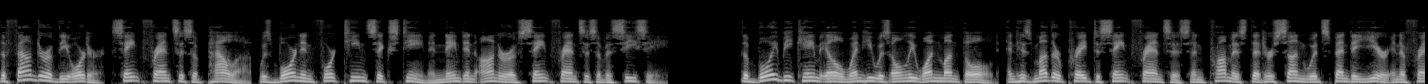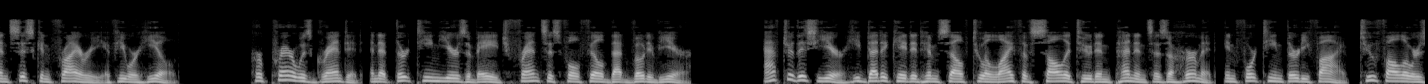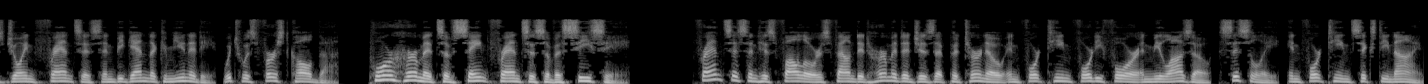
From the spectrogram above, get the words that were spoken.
the founder of the order, Saint Francis of Paola, was born in 1416 and named in honor of Saint Francis of Assisi. The boy became ill when he was only one month old, and his mother prayed to Saint Francis and promised that her son would spend a year in a Franciscan friary if he were healed. Her prayer was granted, and at 13 years of age Francis fulfilled that votive year. After this year he dedicated himself to a life of solitude and penance as a hermit. In 1435, two followers joined Francis and began the community, which was first called the Poor Hermits of Saint Francis of Assisi. Francis and his followers founded hermitages at Paterno in 1444 and Milazzo, Sicily, in 1469.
